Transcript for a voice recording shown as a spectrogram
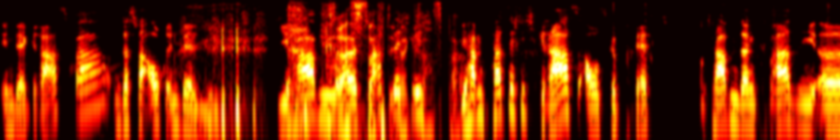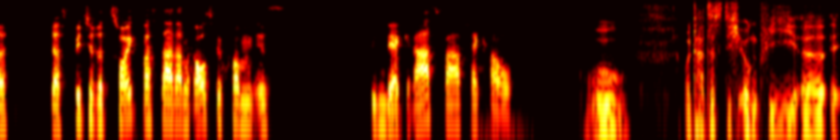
in der Grasbar und das war auch in Berlin. Die haben, äh, Grassaft in der tatsächlich Grasbar. die haben tatsächlich Gras ausgepresst und haben dann quasi, äh, das bittere Zeug, was da dann rausgekommen ist, in der Grasbar verkauft. Oh. Und hat es dich irgendwie, äh, e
